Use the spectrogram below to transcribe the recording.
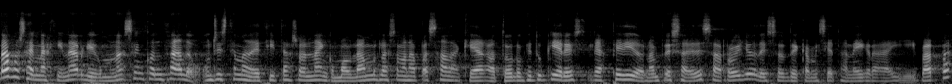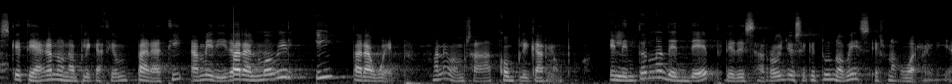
Vamos a imaginar que como no has encontrado un sistema de citas online, como hablamos la semana pasada, que haga todo lo que tú quieres, le has pedido a una empresa de desarrollo, de esos de camiseta negra y barbas, que te hagan una aplicación para ti a medida, para el móvil y para web. ¿Vale? Vamos a complicarlo un poco. El entorno de dev, de desarrollo, ese que tú no ves, es una guarrería,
